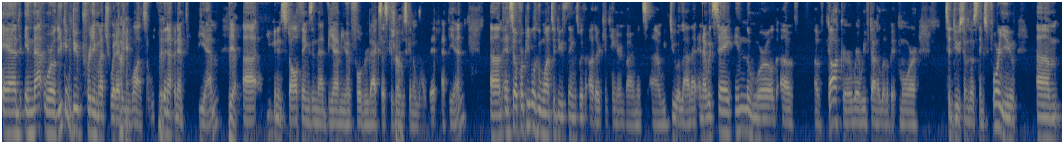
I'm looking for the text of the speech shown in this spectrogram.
and in that world, you can do pretty much whatever Okay. you want. So we spin up an empty VM. Yeah. Uh, you can install things in that VM. You have full root access because Sure. we're just going to wipe it at the end. Um, and so for people who want to do things with other container environments, uh, we do allow that. And I would say in the world of of Docker, where we've done a little bit more to do some of those things for you, um,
